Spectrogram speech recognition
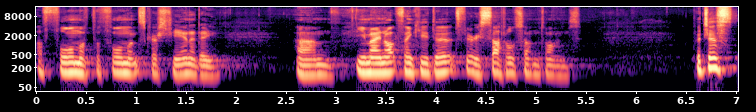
a form of performance Christianity um, you may not think you do, it's very subtle sometimes. But just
